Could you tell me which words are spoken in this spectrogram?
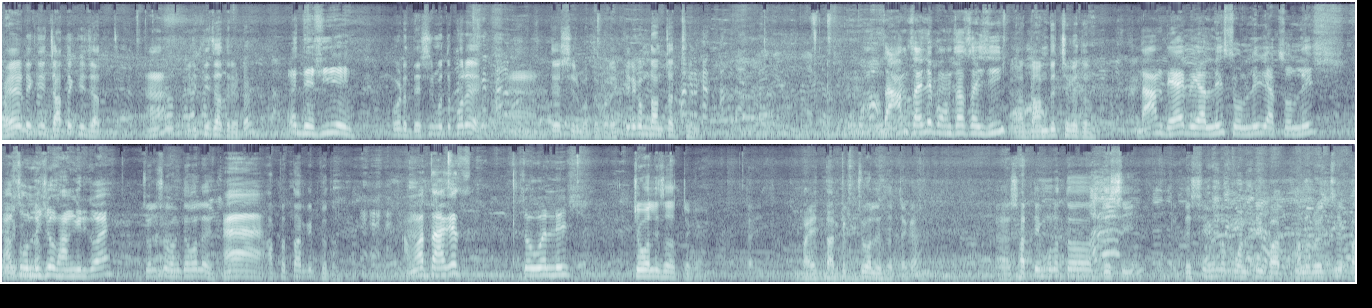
ভাইয়া এটা কি জাতে কি জাত? হ্যাঁ? এটা কি জাতের এটা? দেশি ওটা দেশের মধ্যে পড়ে? দেশের মধ্যে পড়ে। কীরকম দাম চাচ্ছেন? দাম চাইলে পঞ্চাশ চাইছি। আর দাম দিচ্ছে কত? দাম দেয় বিয়াল্লিশ চল্লিশ একচল্লিশ। আর চল্লিশও ভাঙ্গির কয়। চল্লিশশো ভাঙতে বলে? হ্যাঁ। আপনার টার্গেট কত? আমার তো আগে চৌয়াল্লিশ। চুয়াল্লিশ হাজার টাকা। তাই বাইরের টার্গেট চুয়াল্লিশ হাজার টাকা। সারটি মূলত দেশি। দেশি হলো কোয়ালিটি বা ভালো রয়েছে বা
